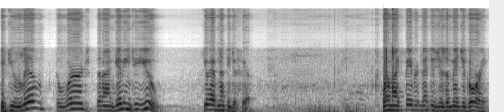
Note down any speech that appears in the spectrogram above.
If you live the words that I'm giving to you, you have nothing to fear. One of my favorite messages of Medjugorje,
